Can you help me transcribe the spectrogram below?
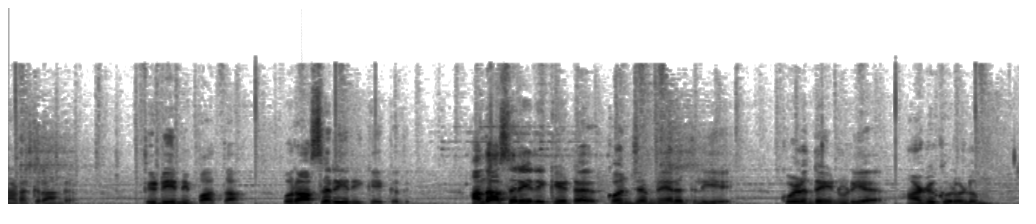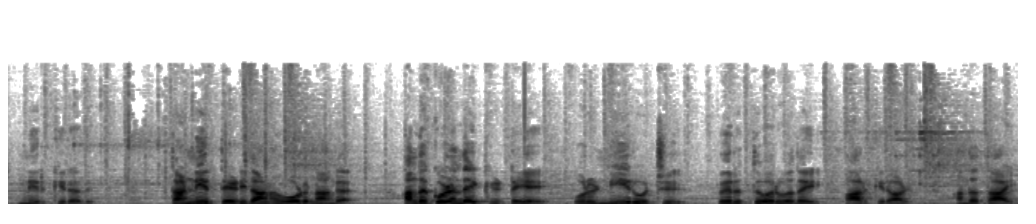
நடக்கிறாங்க. திடீர்னு பார்த்தா ஒரு அசரீரி கேட்குது அந்த அசரீரி கேட்ட கொஞ்சம் நேரத்திலேயே குழந்தையினுடைய அழுகுரலும் நிற்கிறது. தண்ணீர் தேடி தானே ஓடுனாங்க. அந்த குழந்தை கிட்டேயே ஒரு நீரூற்று பெருத்து வருவதை பார்க்கிறாள் அந்த தாய்.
